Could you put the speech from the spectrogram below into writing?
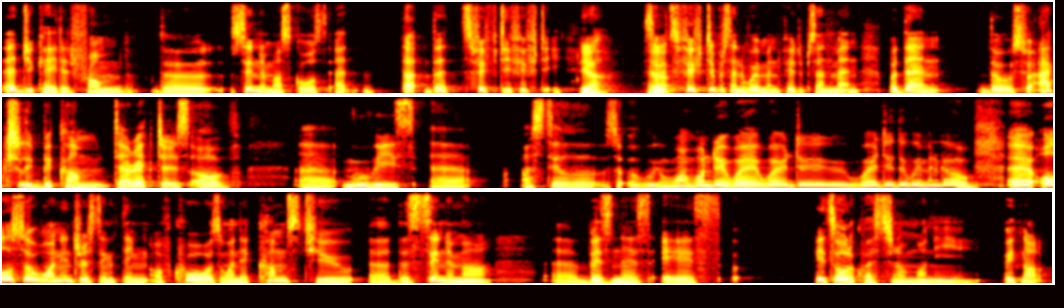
educated from the cinema schools, at that that's 50-50. Yeah. So yeah. it's 50% women, 50% men. But then those who actually become directors of uh, movies uh, are still. So we wonder where where do where do the women go? Uh, also, one interesting thing, of course, when it comes to uh, the cinema uh, business, is it's all a question of money. It's not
